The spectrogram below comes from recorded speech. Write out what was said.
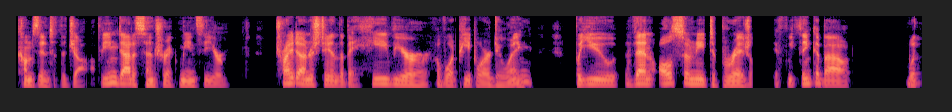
comes into the job. Being data centric means that you're trying to understand the behavior of what people are doing, but you then also need to bridge. If we think about what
